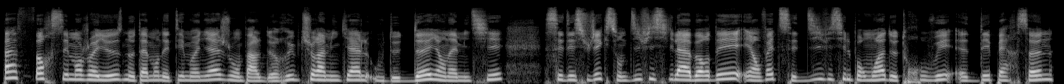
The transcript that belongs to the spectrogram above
pas forcément joyeuses, notamment des témoignages où on parle de rupture amicale ou de deuil en amitié. C'est des sujets qui sont difficiles à aborder et en fait, c'est difficile pour moi de trouver des personnes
